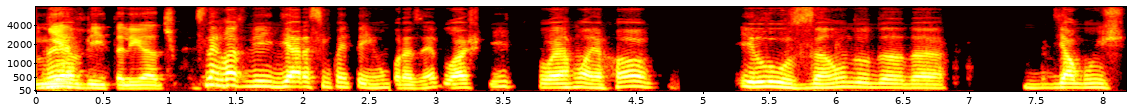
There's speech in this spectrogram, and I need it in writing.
Ninguém né? ver, tá ligado? Tipo... Esse negócio de, de área 51, por exemplo, eu acho que foi a maior ilusão do, do, da, de alguns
